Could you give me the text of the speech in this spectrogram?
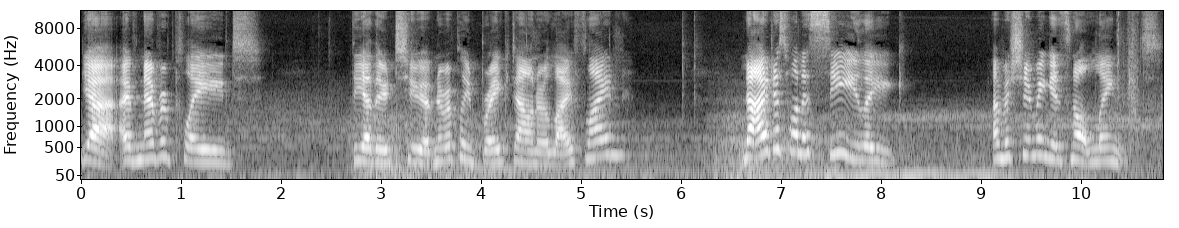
yeah, I've never played the other two. I've never played Breakdown or Lifeline. Now, I just want to see, like, I'm assuming it's not linked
